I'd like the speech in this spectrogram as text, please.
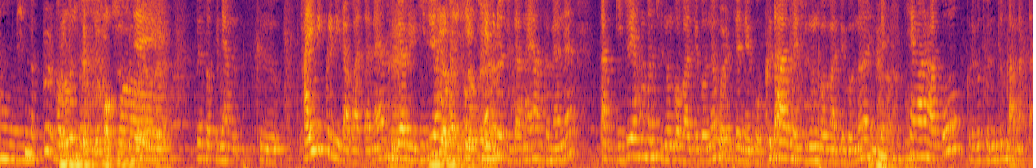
어. 10, 몇 불? 뭐 그럼 이 정도. 진짜 부족함 없으셨을 와. 거예요. 네. 네. 그래서 그냥 그 biweekly라고 하잖아요. 네. 급여를 2주에 이주에 한한 번씩. check으로 네. 주잖아요. 그러면은 딱 2주에 한 번 주는 거 가지고는 월세 내고 그 다음에 주는 거 가지고는 이제 생활하고. 그리고 돈이 좀 남았다.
